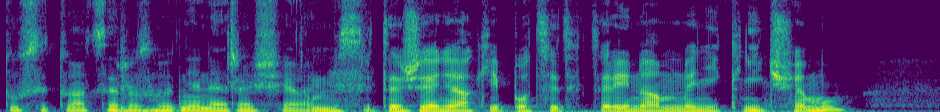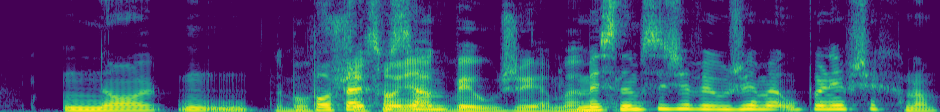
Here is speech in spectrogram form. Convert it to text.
tu situaci mhm. rozhodně neřešili. Myslíte, že je nějaký pocit, který nám není k ničemu? No, Nebo poté, všechno nějak jsem, využijeme? Myslím si, že využijeme úplně všechno,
